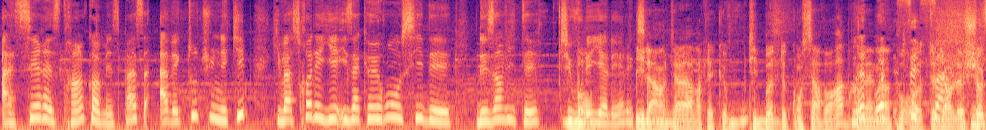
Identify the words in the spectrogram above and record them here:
assez restreint comme espace avec toute une équipe qui va se relayer. Ils accueilleront aussi des, des invités si vous voulez y aller. Il a intérêt à avoir quelques petites boîtes de conserve rab quand même Ouais, hein, pour euh, tenir ça, le choc.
